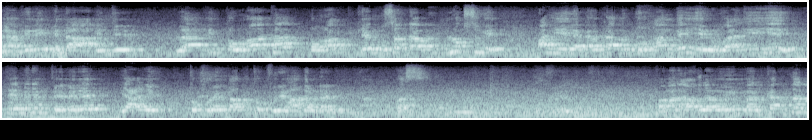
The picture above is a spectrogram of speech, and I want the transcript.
لكن هنا إنجيل لكن توراة توراة كيف مصدق؟ لوكسوجي أهي لك القرآن جاي وعدي تمنم تمنم. يعني تكفرين كاب تكفرين هذا الدليل بس فمن أظلم ممن كذب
